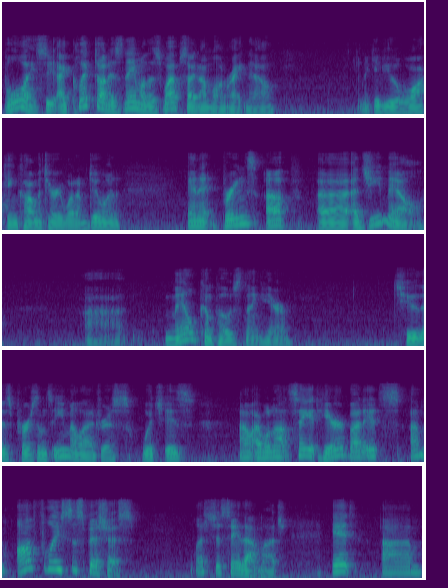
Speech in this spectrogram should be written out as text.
boy, see, I clicked on his name on this website I'm on right now I'm to give you a walking commentary what I'm doing. And it brings up uh, a Gmail uh, mail compose thing here to this person's email address, which is, I will not say it here, but it's um, awfully suspicious. Let's just say that much. It um,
